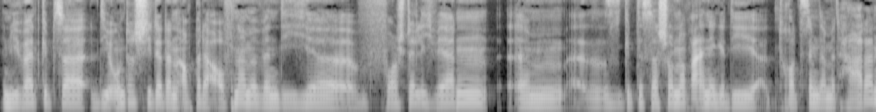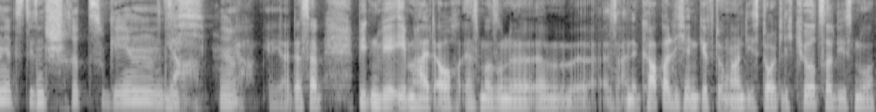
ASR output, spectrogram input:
Inwieweit gibt es da die Unterschiede dann auch bei der Aufnahme, wenn die hier vorstellig werden? Ähm, also gibt es da schon noch einige, die trotzdem damit hadern, jetzt diesen Schritt zu gehen? Ja, ja, ja, ja. Deshalb bieten wir eben halt auch erstmal so eine, äh, also eine körperliche Entgiftung an, die ist deutlich kürzer, die ist nur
